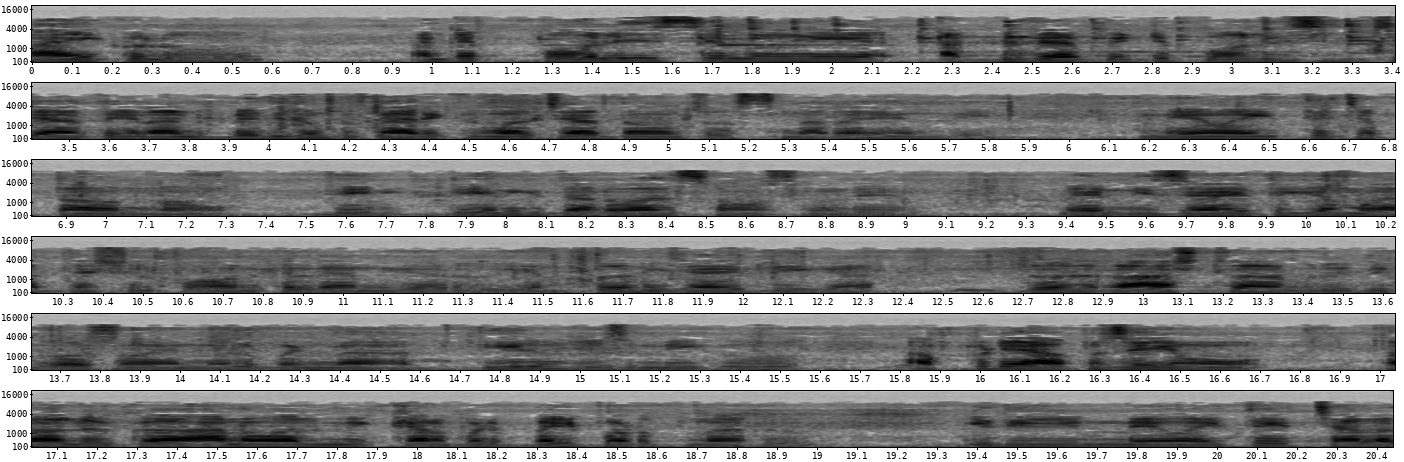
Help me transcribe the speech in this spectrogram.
నాయకులు అంటే పోలీసుల్ని అడ్డుగా పెట్టి పోలీసుల చేత ఇలాంటి బెదిరింపు కార్యక్రమాలు చేద్దామని చూస్తున్నారా ఏంది? మేమైతే చెప్తా ఉన్నాం దీనికి దేనికి దడవాల్సిన అవసరం లేదు. మేము నిజాయితీగా మా అధ్యక్షులు పవన్ కళ్యాణ్ గారు ఎంతో నిజాయితీగా ఈరోజు రాష్ట్ర అభివృద్ధి కోసం ఆయన నిలబడిన తీరును చూసి మీకు అప్పుడే అపజయం తాలూకా ఆనవాళ్ళు మీకు కనపడి భయపడుతున్నారు. ఇది మేమైతే చాలా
